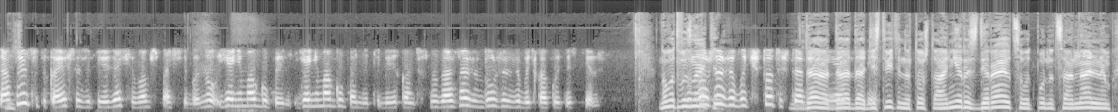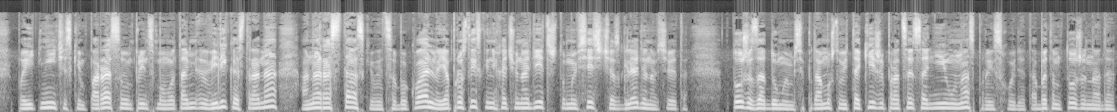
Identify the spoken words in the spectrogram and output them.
Да, ничего. в принципе, конечно, за передачу вам спасибо. Но я не могу, я не могу понять американцев, но должна же, должен же быть какой-то стержень. Ну вот вы ну, знаете... Должно же быть что-то, что... Да, да, да, действительно то, что они раздираются вот по национальным, по этническим, по расовым принципам. Вот великая страна, она растаскивается буквально. Я просто искренне хочу надеяться, что мы все сейчас, глядя на все это, тоже задумаемся, потому что ведь такие же процессы, они и у нас происходят. Об этом тоже надо,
